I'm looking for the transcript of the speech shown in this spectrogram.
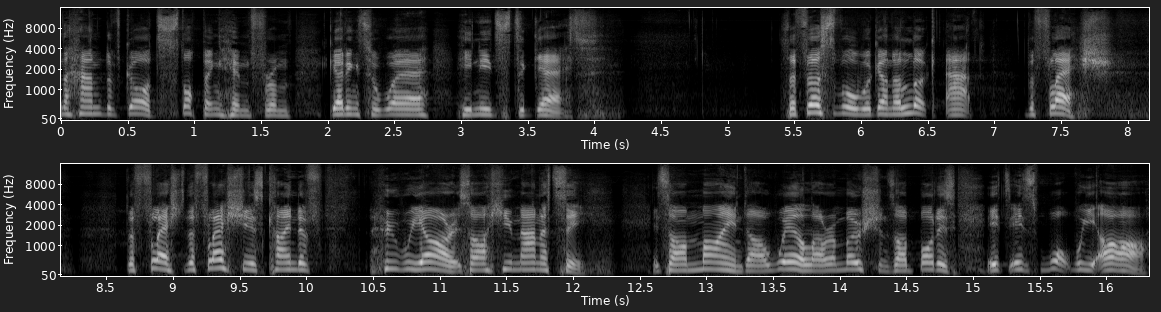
the hand of God stopping him from getting to where he needs to get. So, first of all, we're going to look at the flesh. The flesh. The flesh is kind of who we are, it's our humanity, it's our mind, our will, our emotions, our bodies. It's, it's what we are.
